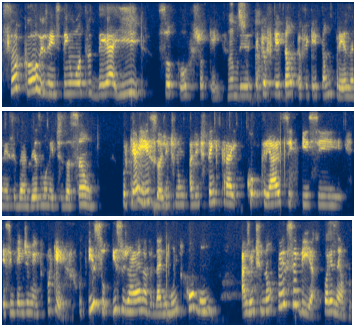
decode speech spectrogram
socorro, gente, tem um outro D aí. Socorro, choquei. Vamos de... É que eu fiquei tão, eu fiquei tão presa nesse da desmonetização porque é isso, a gente não, a gente tem que criar, criar esse, esse, esse entendimento. Porque isso, isso já é, na verdade, muito comum. A gente não percebia. Por exemplo,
